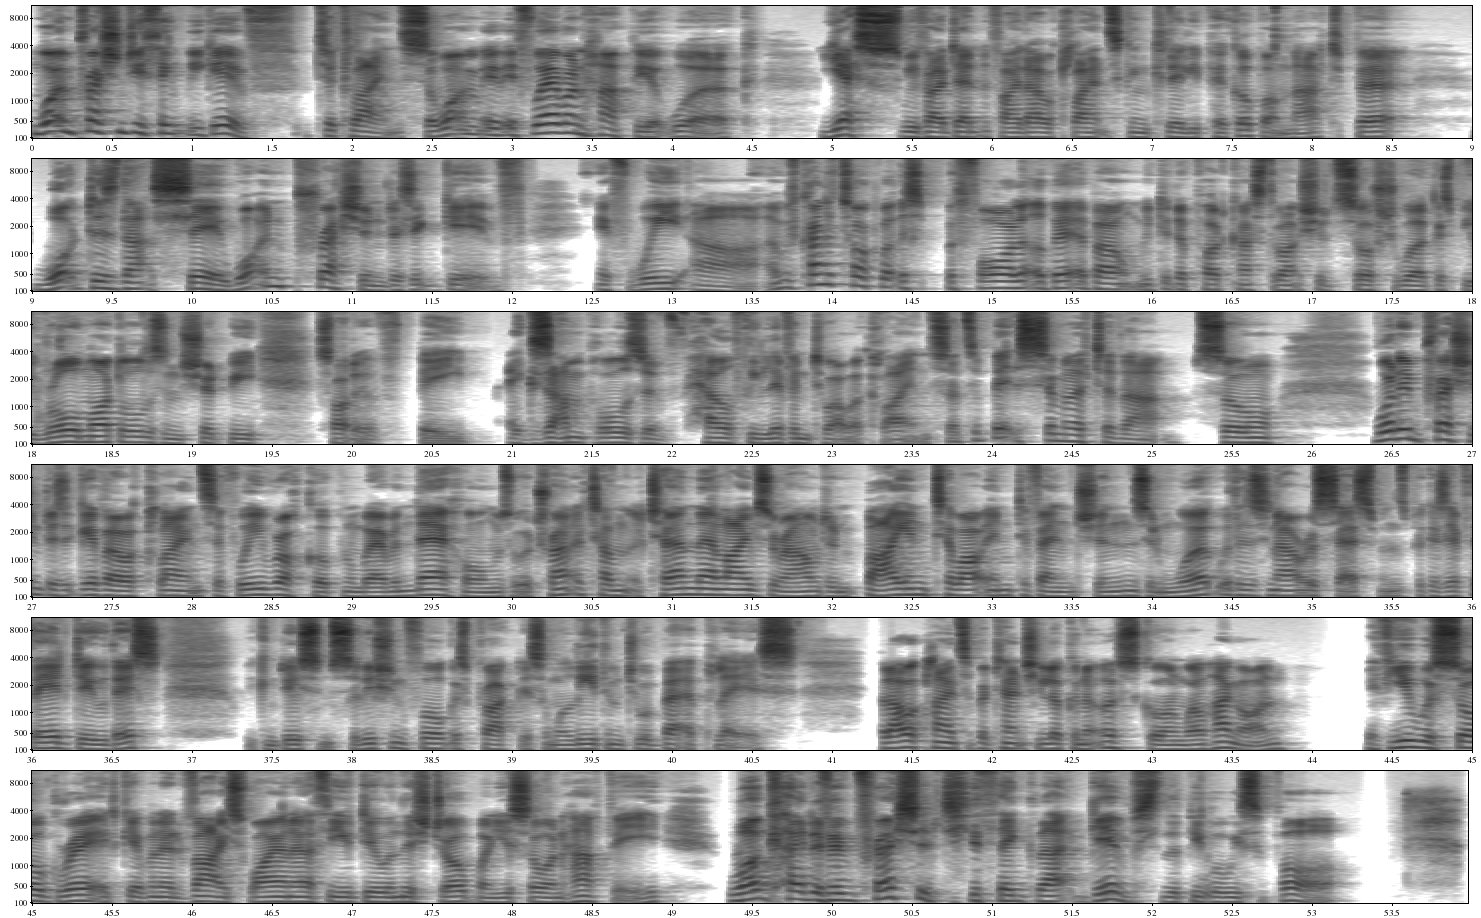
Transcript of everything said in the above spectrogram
What impression do you think we give to clients? So, what if we're unhappy at work? Yes, we've identified our clients can clearly pick up on that, but what does that say? What impression does it give if we are, and we've kind of talked about this before a little bit about, we did a podcast about should social workers be role models and should we sort of be examples of healthy living to our clients. So it's a bit similar to that. So, what impression does it give our clients if we rock up and we're in their homes, we're trying to tell them to turn their lives around and buy into our interventions and work with us in our assessments? Because if they do this, we can do some solution focused practice and we'll lead them to a better place. But our clients are potentially looking at us going, well, hang on. If you were so great at giving advice, why on earth are you doing this job when you're so unhappy? What kind of impression do you think that gives to the people we support?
